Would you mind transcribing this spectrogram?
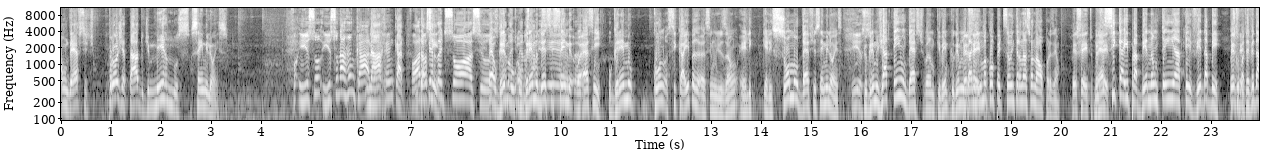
um déficit projetado de menos 100 milhões. Isso, isso na arrancada. Na arrancada. Fora Então, a assim, perda de sócios. É, o Grêmio, o Grêmio desses 100 mil. camiseta. É assim, o Grêmio, se cair pra segunda divisão, ele, ele soma o déficit de 100 milhões. Isso. Porque o Grêmio já tem um déficit para o ano que vem, porque o Grêmio não está em Perfeito. nenhuma competição internacional, por exemplo. Perfeito, Né? perfeito. Se cair para B, não tem a TV da B. Desculpa, a TV da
